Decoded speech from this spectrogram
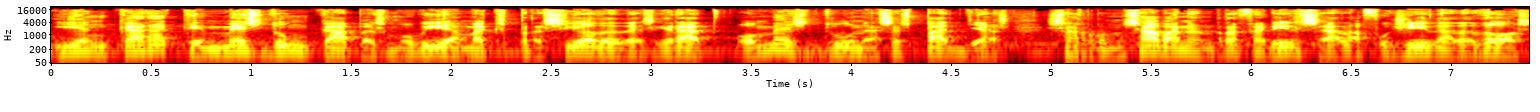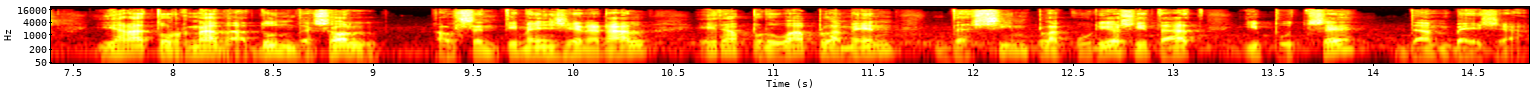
i encara que més d'un cap es movia amb expressió de desgrat o més d'unes espatlles s'arronsaven en referir-se a la fugida de dos i a la tornada d'un de sol, el sentiment general era probablement de simple curiositat i potser d'enveja,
